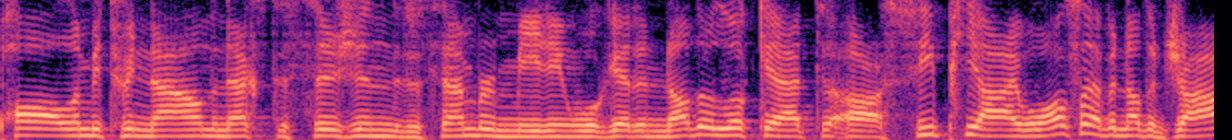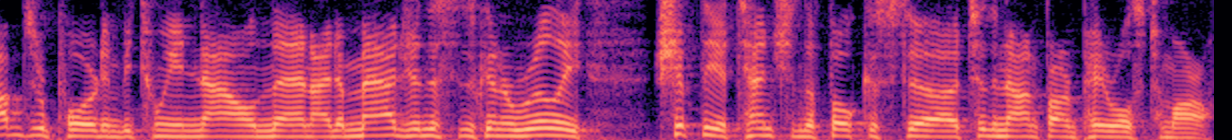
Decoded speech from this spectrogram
Paul, in between now and the next decision, the December meeting, we'll get another look at uh, CPI. We'll also have another jobs report in between now and then. I'd imagine this is going to really shift the attention, the focus to, to the non farm payrolls tomorrow.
